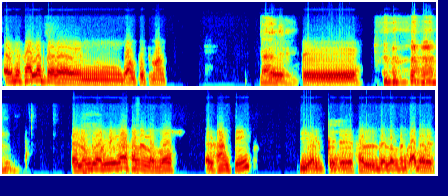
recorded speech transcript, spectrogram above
Ese sale, pero en One Punch Man. Ah, este. el hombre hormiga salen los dos. El Han Pink y el que es el de los Vengadores.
